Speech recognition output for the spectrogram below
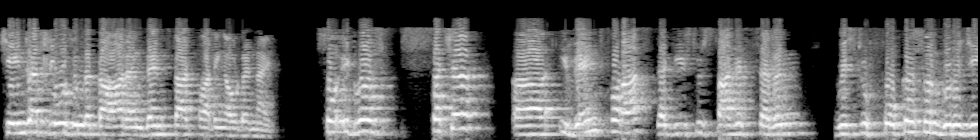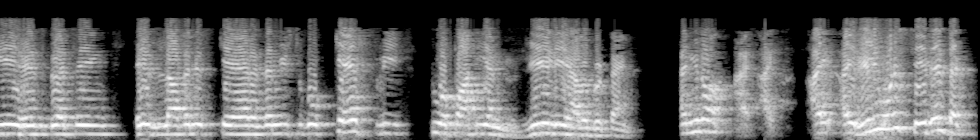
change our clothes in the car, and then start partying out at night. So it was such a uh, event for us that we used to start at 7. We used to focus on Guruji, his blessing, his love and his care, and then we used to go carefree to a party and really have a good time. And you know, I, I, I really want to say this that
